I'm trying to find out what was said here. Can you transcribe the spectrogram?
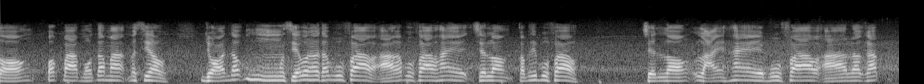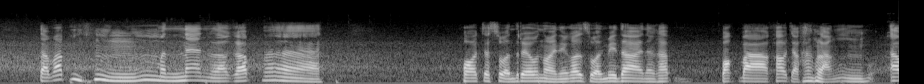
สองป็อกบาหมงตั้งมามาเซียวย้อนแล้วเสียบอลทำบูฟาวอาครับบูฟาวให้เชนลองกลับที่บูฟาวเชนลองไหลให้บูฟาวอาแล้วครับ แต่ว่ามันแน่นแล้วครับ พอจะสวนเร็วหน่อยนี่ก็สวนไม่ได้นะครับป็อกบาเข้าจากข้างหลังอื้อเอา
